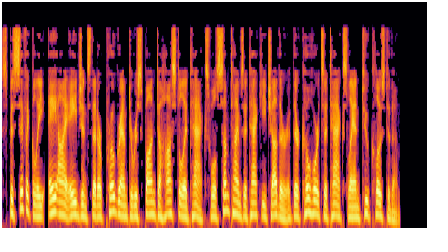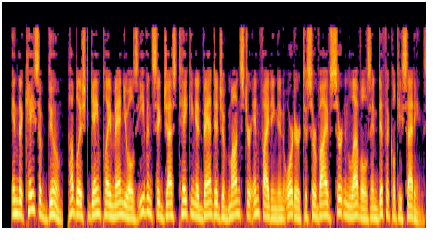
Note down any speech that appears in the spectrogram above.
Specifically, AI agents that are programmed to respond to hostile attacks will sometimes attack each other if their cohort's attacks land too close to them. In the case of Doom, published gameplay manuals even suggest taking advantage of monster infighting in order to survive certain levels and difficulty settings.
